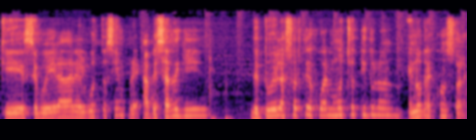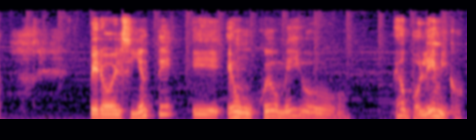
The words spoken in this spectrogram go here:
que se pudiera dar el gusto siempre, a pesar de que de, tuve la suerte de jugar muchos títulos en, en otras consolas. Pero el siguiente eh, es un juego medio, medio polémico,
